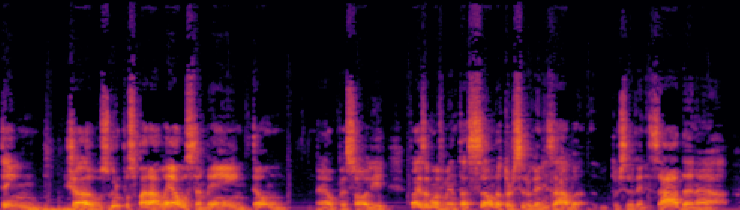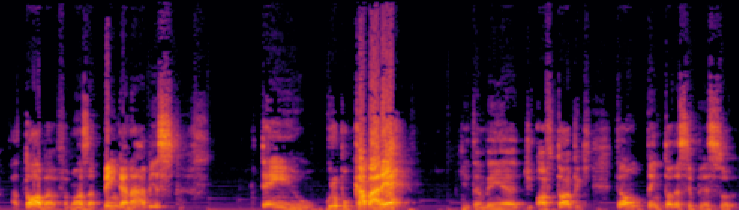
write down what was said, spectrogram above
Tem já os grupos paralelos também, então né, o pessoal ali faz a movimentação da torcida organizada, torcida organizada né, a Toba, a famosa Benganabis. Tem o grupo Cabaré, que também é de off-topic. Então tem toda essa pessoa,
